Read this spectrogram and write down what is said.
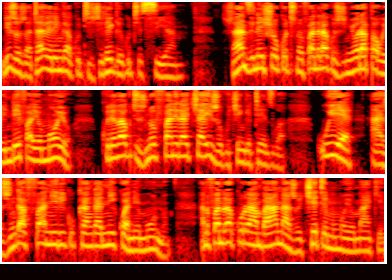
ndizvo zvataverenga kuti zvirege kutisiya. Zvanzi neshoko tinofanira kuzvinyora pawendefa yomwoyo kureva kuti zvinofanira chaizvo kuchengetedzwa uye hazvingafaniri kukanganikwa nemunhu. Anofanira kuramba anazvo chete mumwoyo make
